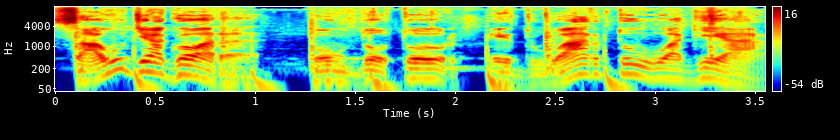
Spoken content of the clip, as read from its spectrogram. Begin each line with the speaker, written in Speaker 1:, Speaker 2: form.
Speaker 1: Saúde Agora, com o Dr. Eduardo Aguiar.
